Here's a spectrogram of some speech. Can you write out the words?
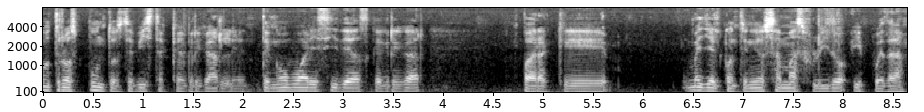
otros puntos de vista que agregarle. Tengo varias ideas que agregar para que vaya el contenido sea más fluido y pueda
